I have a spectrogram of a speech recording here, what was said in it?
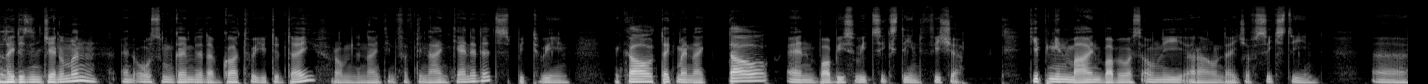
Ladies and gentlemen, an awesome game that I've got for you today from the 1959 candidates between Mikhail Take My Knight Tal and Bobby Sweet 16 Fischer. Keeping in mind Bobby was only around the age of 16 uh,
